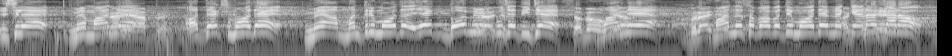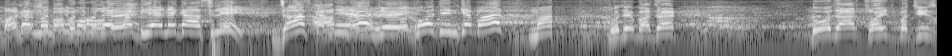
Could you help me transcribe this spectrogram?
इसलिए मैं माननीय। अध्यक्ष महोदय मैं मंत्री महोदय एक दो मिनट मुझे दीजिए। माननीय माननीय सभापति महोदय मैं कहना चाह रहा हूँ अगर मंत्री महोदय का डीएनए का असली जाँच करनी है तो दो दिन के बाद मुझे बजट 2024-25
